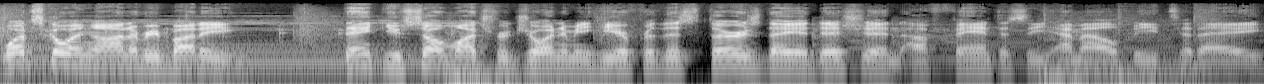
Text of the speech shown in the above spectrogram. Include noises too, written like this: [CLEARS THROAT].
What's going on, everybody? Thank you so much for joining me here for this Thursday edition of Fantasy MLB Today.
